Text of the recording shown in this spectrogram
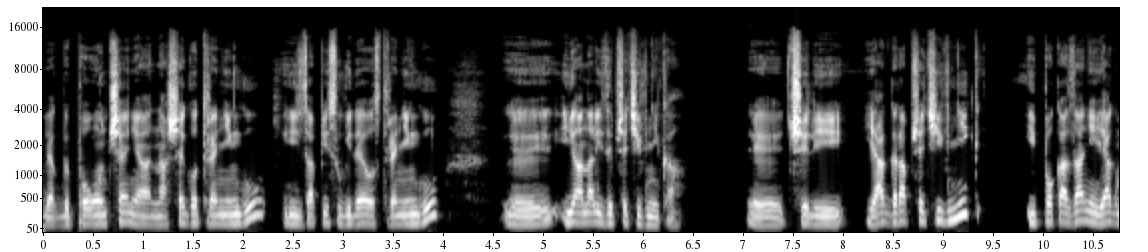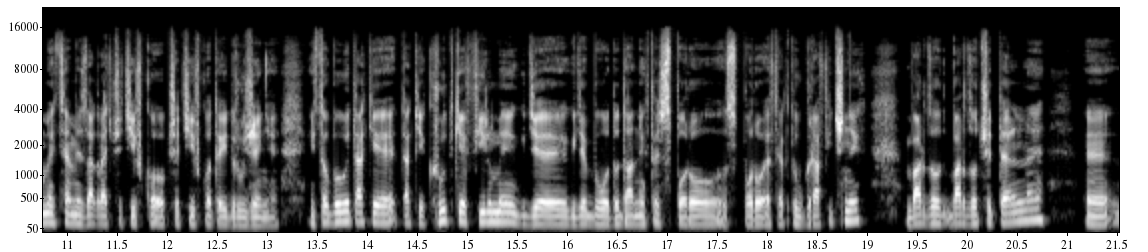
jakby połączenia naszego treningu i zapisu wideo z treningu y, i analizy przeciwnika. Czyli jak gra przeciwnik i pokazanie, jak my chcemy zagrać przeciwko, przeciwko tej drużynie. I to były takie, takie krótkie filmy, gdzie, gdzie było dodanych też sporo, sporo efektów graficznych, bardzo, bardzo czytelne. E,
